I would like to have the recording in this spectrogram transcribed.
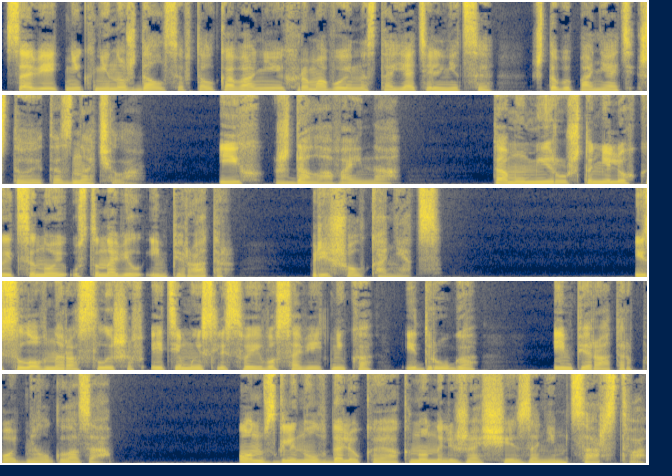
Советник не нуждался в толковании хромовой настоятельницы, чтобы понять, что это значило. Их ждала война. Тому миру, что нелегкой ценой установил император, пришел конец. И словно расслышав эти мысли своего советника и друга, император поднял глаза. Он взглянул в далекое окно на лежащее за ним царство.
